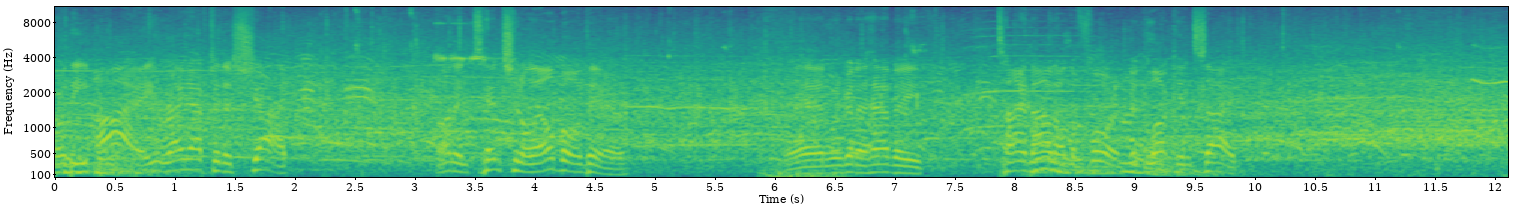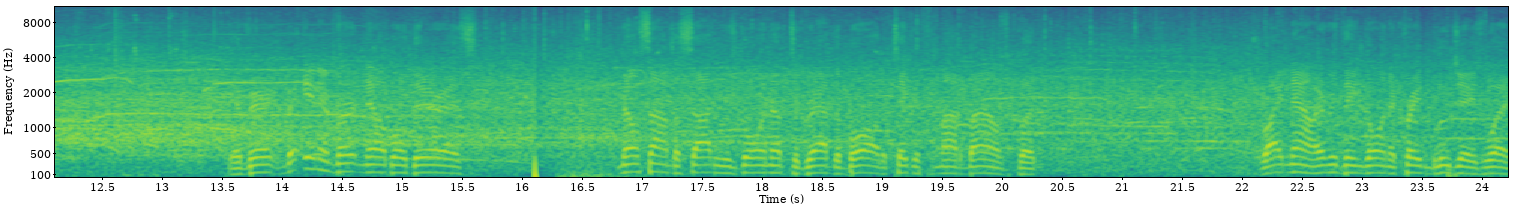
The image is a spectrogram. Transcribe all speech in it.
or the eye right after the shot. Unintentional elbow there. And we're going to have a timeout on the floor. Good luck inside. Yeah, very inadvertent elbow there as Melsahn Basabe was going up to grab the ball to take it from out of bounds. But right now, everything going to Creighton Blue Jays' way.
